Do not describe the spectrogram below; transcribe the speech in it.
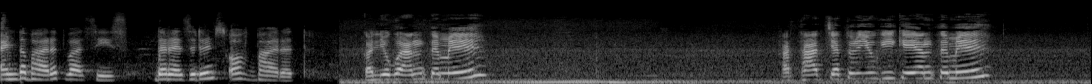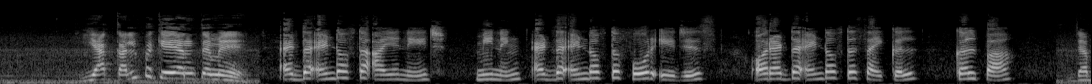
and the Bharatvasis, the residents of Bharat. कलयुग अंत में अर्थात चतुर्युगी के अंत में या कल्प के अंत में At the end of the Iron Age, meaning at the end of the four ages, or at the end of the cycle, Kalpa, जब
